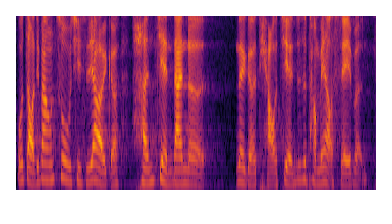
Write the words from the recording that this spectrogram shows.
我找地方住，其实要有一个很简单的。那个条件就是旁边有 seven，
